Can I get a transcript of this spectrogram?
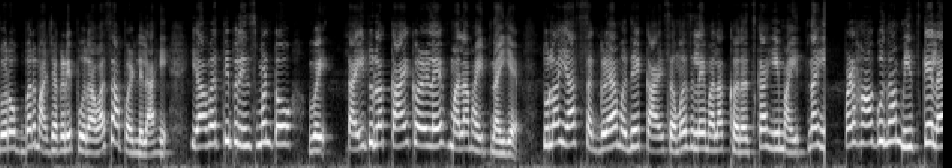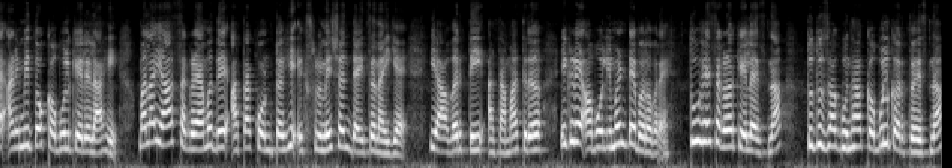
बरोबर माझ्याकडे पुरावा सापडलेला आहे. यावरती प्रिन्स म्हणतो वै ताई तुला काय कळलंय? मला माहीत नाहीये. तुला या सगळ्यामध्ये काय समजलंय? मला खरंच काही माहीत नाही. पण हा गुन्हा मीच केलाय आणि मी तो कबूल केलेला आहे. मला या सगळ्यामध्ये आता कोणतंही एक्सप्लेनेशन द्यायचं नाही आहे यावरती आता मात्र इकडे अबोली म्हणते बरोबर आहे. तू हे सगळं केलंयस ना? तू तुझा गुन्हा कबूल करतोयस ना?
